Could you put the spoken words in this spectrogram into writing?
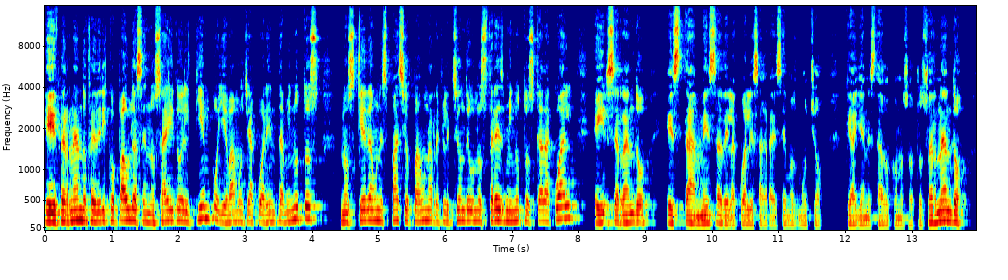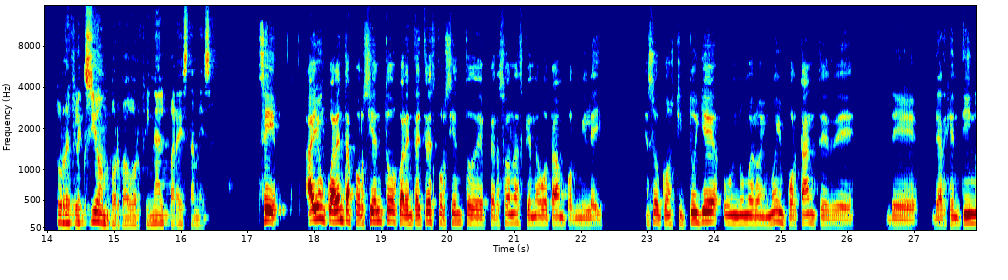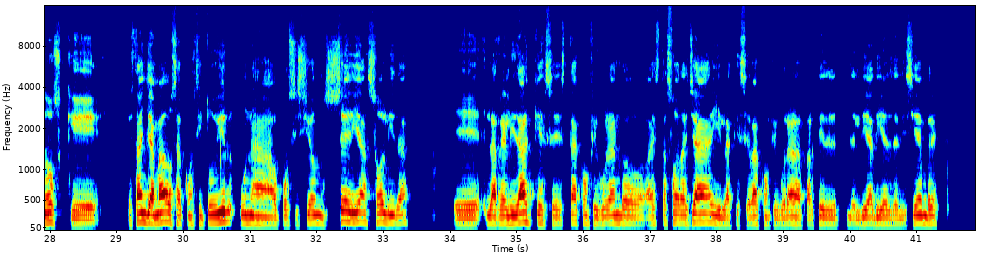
Eh, Fernando Federico Paula, se nos ha ido el tiempo, llevamos ya 40 minutos, nos queda un espacio para una reflexión de unos tres minutos cada cual e ir cerrando esta mesa de la cual les agradecemos mucho que hayan estado con nosotros. Fernando, tu reflexión, por favor, final para esta mesa. Sí, hay un 40%, 43% de personas que no votaban por mi ley. Eso constituye un número muy importante de, de, de argentinos que están llamados a constituir una oposición seria, sólida. Eh, la realidad que se está configurando a estas horas ya y la que se va a configurar a partir del, del día 10 de diciembre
